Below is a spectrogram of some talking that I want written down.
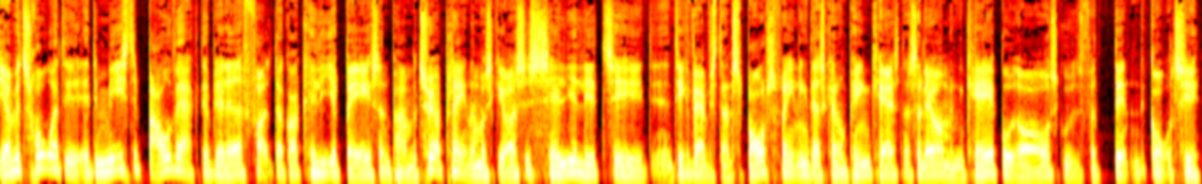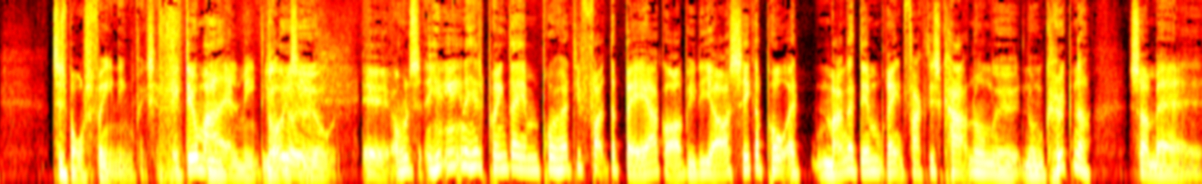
jeg vil tro, at det, at det meste bagværk, der bliver lavet af folk, der godt kan lide at bage sådan på amatørplan, og måske også sælge lidt til, det kan være, hvis der er en sportsforening, der skal have nogle penge i kassen, og så laver man en kagebod og overskud, for den går til, til sportsforeningen, for eksempel. Ikke? Det er jo meget mm. almindeligt, Jo, jo, jo, jo. Øh, og hun, en af hendes pointer, jamen prøv at høre, de folk, der bager, går op i det. Jeg er også sikker på, at mange af dem rent faktisk har nogle, øh, nogle køkkener, som er øh,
